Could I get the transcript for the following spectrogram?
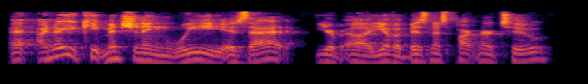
I I know you keep mentioning we. Is that your? Uh, you have a business partner too?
